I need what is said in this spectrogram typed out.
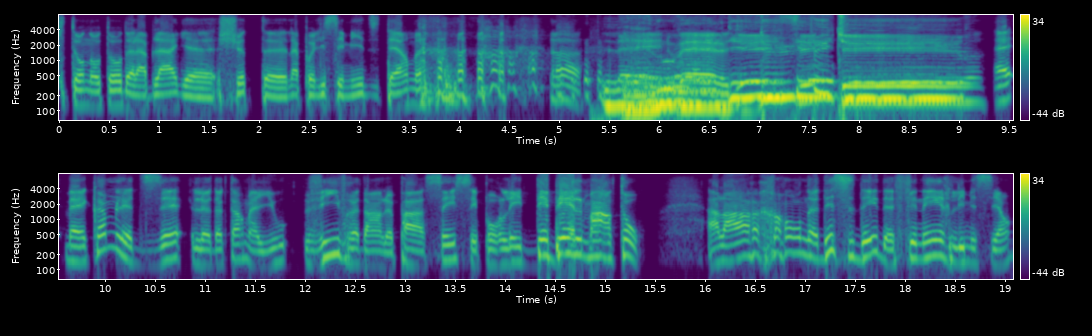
qui tourne autour de la blague euh, chute, euh, la polysémie du terme. Ah. Les nouvelles du futur. Eh, ben, comme le disait le docteur Mayou, vivre dans le passé, c'est pour les débiles mentaux. Alors, on a décidé de finir l'émission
